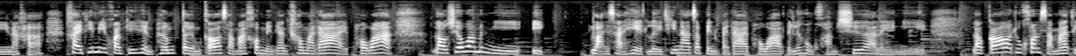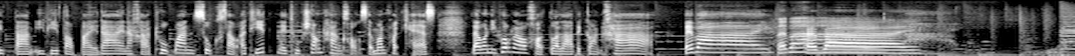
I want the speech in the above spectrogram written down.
นี้นะคะ ใครที่มีความคิดเห็นเพิ่มเติมก็สามารถคอมเมนต์กันเข้ามาได้ เพราะว่าเราเชื่อว่ามันมีอีก หลายสาเหตุเลยที่น่าจะเป็นไปได้ เพราะว่าเป็นเรื่องของความเชื่ออะไรอย่างนี้ แล้วก็ทุกคนสามารถติดตาม EP ต่อไปได้นะคะ ทุกวันศุกร์เสาร์อาทิตย์ในทุกช่องทางของ s ซ m o n Podcast แล้ววันนี้พวกเราขอตัวลาไปก่อนค่ะบ๊ายบายบ๊ายบายบ๊ายบาย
